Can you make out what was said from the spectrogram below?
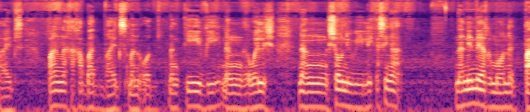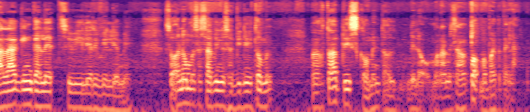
vibes, parang nakaka bad vibes manood ng TV, ng well, ng show ni Willie kasi nga naniner mo, nagpalaging galit si Willie Revillame. So anong masasabi niyo sa video ito? Mga katoa, please comment down below. Maraming salamat po. Mabuhay po tayo lahat.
